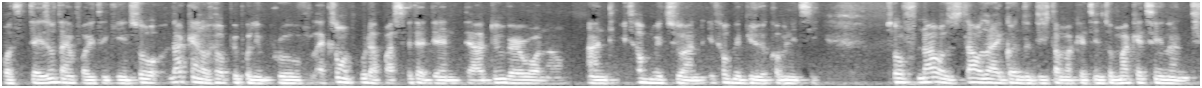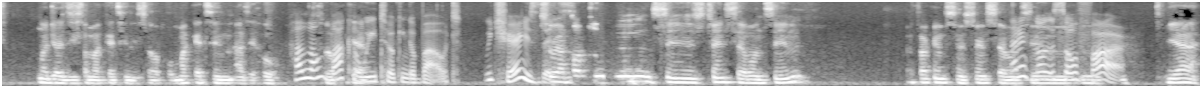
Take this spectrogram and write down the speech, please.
but there is no time for it again. So that kind of helped people improve. Like some of people that participated then, they are doing very well now. And it helped me too, and it helped me build a community. So that was that was how I got into digital marketing, into marketing and not just digital marketing itself, but marketing as a whole. How long so, back yeah. are we talking about? Which year is this? So we're talking since 2017. We're talking since 2017. That is not so far. Yeah.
